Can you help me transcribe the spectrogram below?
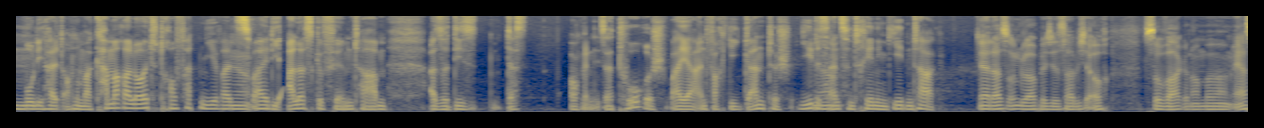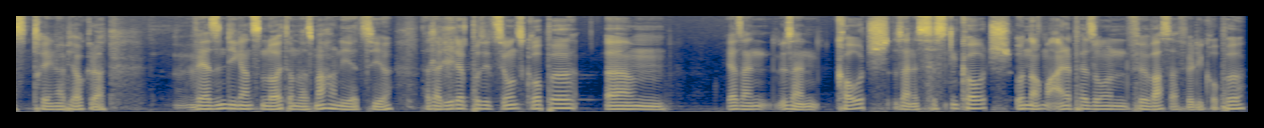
wo die halt auch nochmal Kameraleute drauf hatten, jeweils Ja. zwei, die alles gefilmt haben. Also diese, das organisatorisch war ja einfach gigantisch. Jedes Ja. einzelne Training jeden Tag. Ja, das ist unglaublich. Das habe ich auch so wahrgenommen. Bei meinem ersten Training habe ich auch gedacht, wer sind die ganzen Leute und was machen die jetzt hier? Hat halt jede Positionsgruppe ähm, ja sein, sein Coach, sein Assistant Coach und nochmal eine Person für Wasser für die Gruppe.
